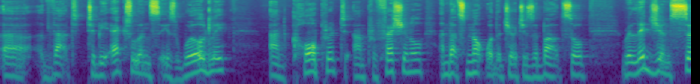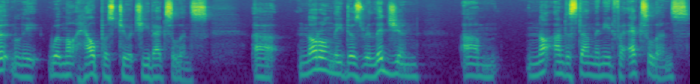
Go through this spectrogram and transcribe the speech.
uh, that to be excellence is worldly and corporate and professional, and that's not what the church is about. So, religion certainly will not help us to achieve excellence. Uh, not only does religion um, not understand the need for excellence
